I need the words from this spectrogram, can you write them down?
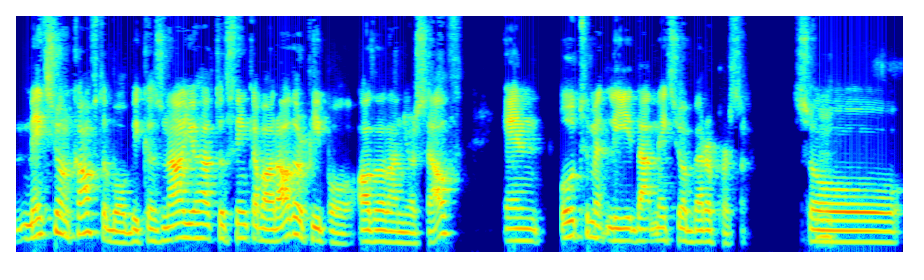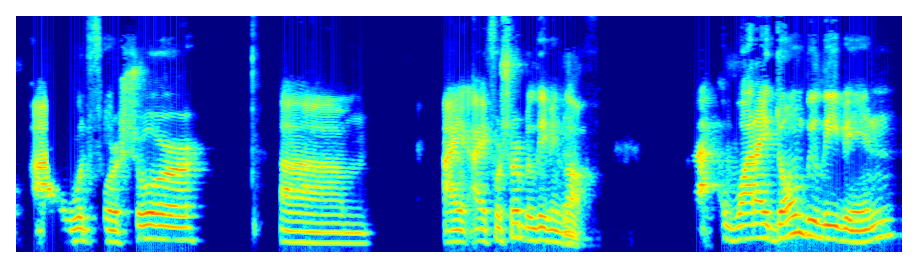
makes you uncomfortable because now you have to think about other people other than yourself and ultimately that makes you a better person so mm. i would for sure um, I, I for sure believe in mm. love uh, what i don't believe in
